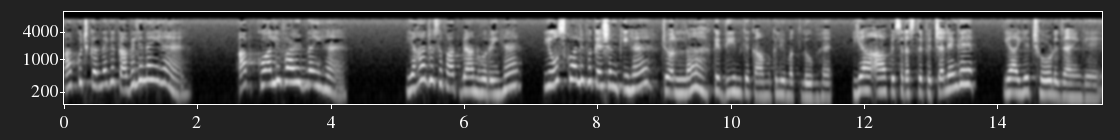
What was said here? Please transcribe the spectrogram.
آپ کچھ کرنے کے قابل ہی نہیں ہیں۔ آپ کوالیفائڈ نہیں ہیں۔ یہاں جو صفات بیان ہو رہی ہیں، یہ اس کوالیفکیشن کی ہیں جو اللہ کے دین کے کام کے لیے مطلوب ہے۔ یا آپ اس رستے پہ چلیں گے یا یہ چھوڑ جائیں گے۔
